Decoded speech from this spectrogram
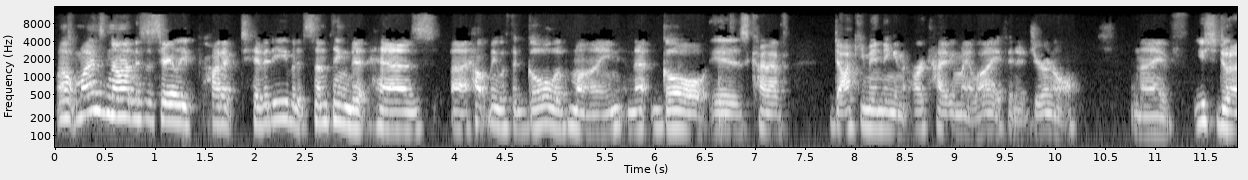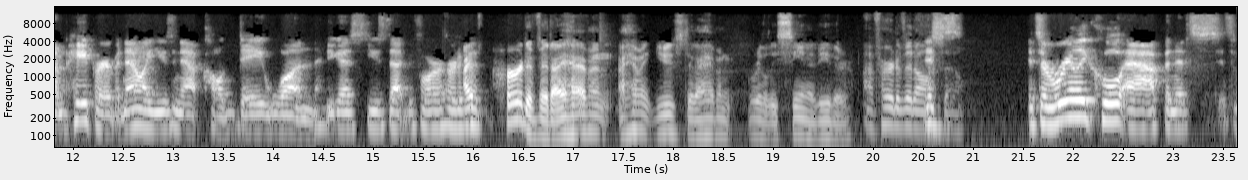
Well, mine's not necessarily productivity, but it's something that has uh, helped me with a goal of mine, and that goal is kind of documenting and archiving my life in a journal. And I've used to do it on paper, but now I use an app called Day One. Have you guys used that before? or Heard of it? I've heard of it. I haven't. I haven't used it. I haven't really seen it either. I've heard of it also. It's- It's a really cool app, and it's it's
